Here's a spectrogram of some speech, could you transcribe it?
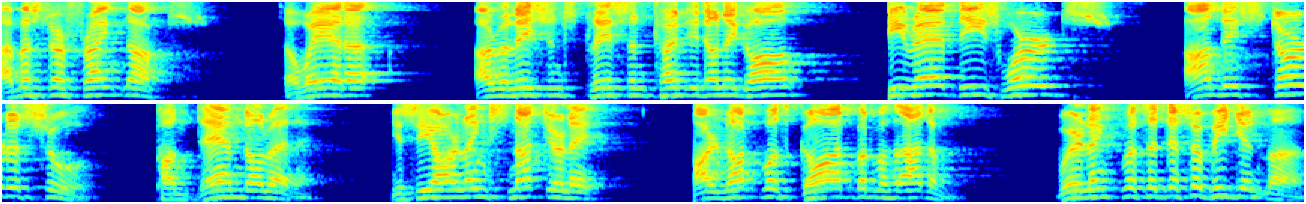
uh, a Mr. Frank Knox, away at a, a relation's place in County Donegal. He read these words and they stirred his soul, condemned already. You see, our links naturally are not with God but with Adam. We're linked with a disobedient man.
